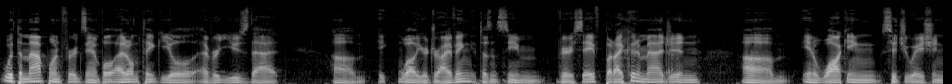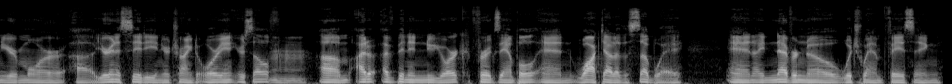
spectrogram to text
with the map one, for example, I don't think you'll ever use that um, it, while you're driving. It doesn't seem very safe, but I could imagine um, in a walking situation, you're more uh, you're in a city and you're trying to orient yourself. Mm-hmm. Um, I have been in New York, for example, and walked out of the subway, and I never know which way I'm facing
